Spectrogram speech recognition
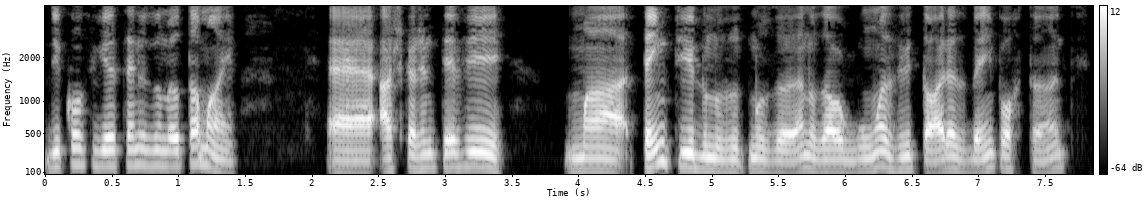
de conseguir esse tênis no meu tamanho. É, acho que a gente teve uma. tem tido nos últimos anos algumas vitórias bem importantes.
